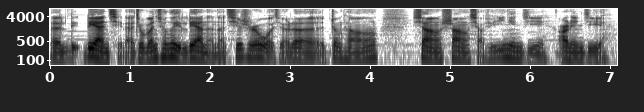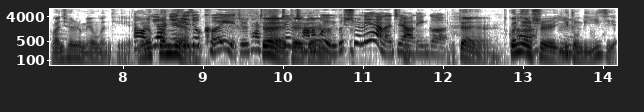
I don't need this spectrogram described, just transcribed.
呃，练练起来，就完全可以练的呢？其实我觉得正常，像上小学一年级、二年级，完全是没有问题。哦，一二年级就可以，就是他可以正常的会有一个训练了，这样的一个。对，关键是一种理解。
